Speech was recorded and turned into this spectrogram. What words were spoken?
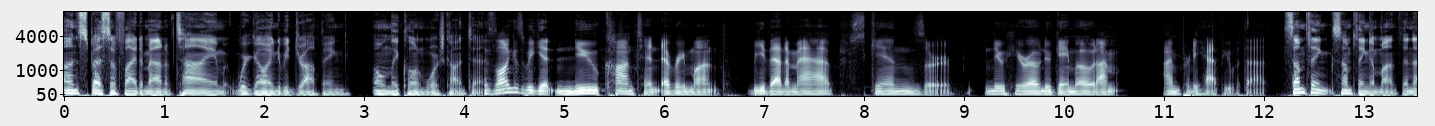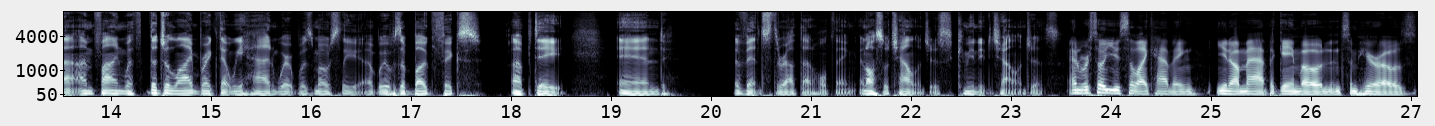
unspecified amount of time, we're going to be dropping only Clone Wars content. As long as we get new content every month, be that a map, skins, or new hero, new game mode, I'm I'm pretty happy with that. Something something a month, and I- I'm fine with the July break that we had, where it was mostly uh, it was a bug fix update and events throughout that whole thing, and also challenges, community challenges. And we're so used to like having, you know, a map, a game mode, and some heroes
